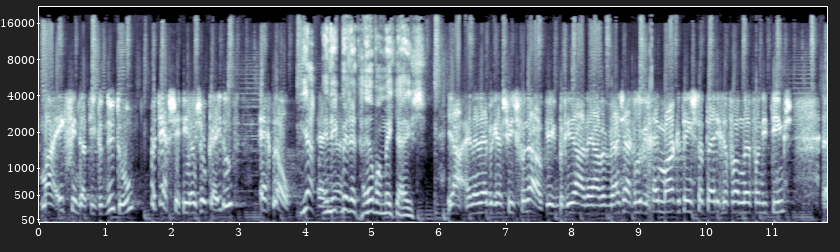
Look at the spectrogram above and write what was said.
Maar ik vind dat hij tot nu toe het echt serieus oké doet. Echt wel. Ja, en, en ik ben het helemaal met je eens. Ja, en dan heb ik echt zoiets van, nou, ik begin, ja, nou ja, wij zijn gelukkig geen marketingstrategen van, uh, van die teams. Uh,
